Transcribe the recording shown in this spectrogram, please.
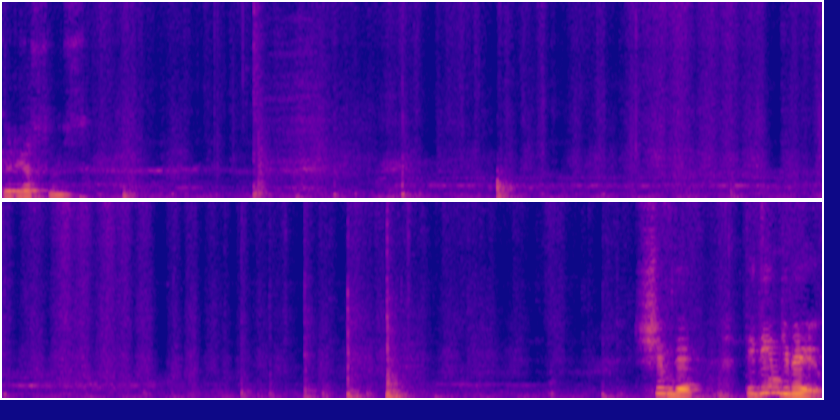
Görüyorsunuz. Şimdi dediğim gibi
